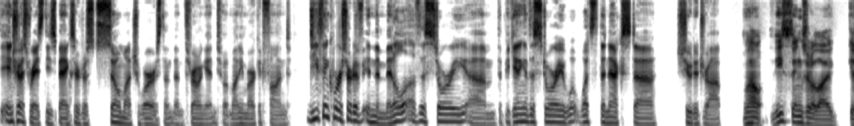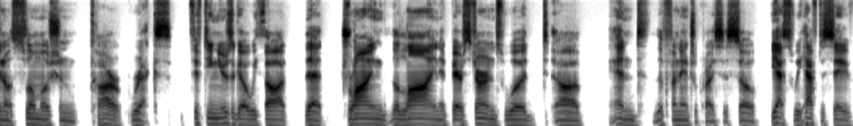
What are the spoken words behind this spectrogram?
the interest rates these banks are just so much worse than, than throwing it into a money market fund. Do you think we're sort of in the middle of the story, um, the beginning of the story? What, what's the next uh, shoe to drop? Well, these things are like, you know, slow motion car wrecks. 15 years ago, we thought that drawing the line at Bear Stearns would uh, end the financial crisis. So, yes, we have to save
